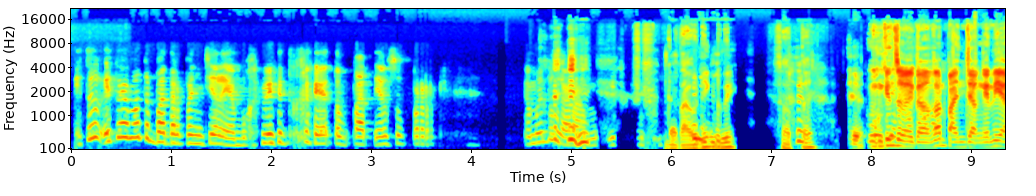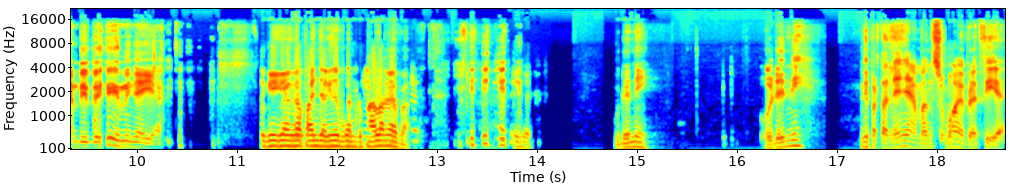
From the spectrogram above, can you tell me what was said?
Itu itu emang tempat terpencil ya, bukan itu kayak tempat yang super. Emang itu nggak ramai. gitu. Gak tahu nih gue. Sotoy. Mungkin sungai Gangga kan panjang ini yang di ininya ya. Sungai Gangga panjangnya bukan kepala ya Pak? Udah nih. Udah nih. Ini pertanyaannya aman semua ya berarti ya.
